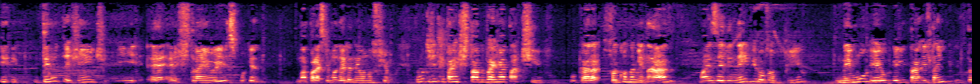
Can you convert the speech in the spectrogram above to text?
e- e tem muita gente, e é, é estranho isso, porque não aparece de maneira nenhuma no filme. Tem muita gente que está em estado vegetativo. O cara foi contaminado, mas ele nem virou vampiro, nem morreu. Ele tá, ele tá, em- ele tá,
